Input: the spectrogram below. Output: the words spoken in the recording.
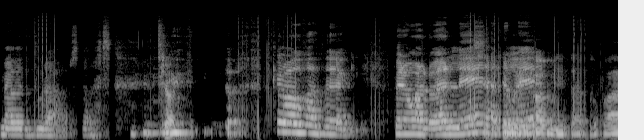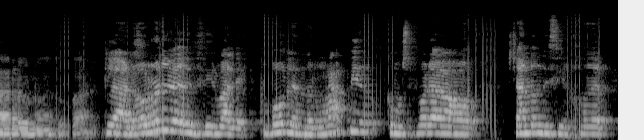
me eh, aventuraba, sabes? Claro. que vou facer aquí? Pero bueno, é ler, é ler... Que atopar ou non atopar. Claro, o rollo é dicir, vale, vou lendo rápido, como se fora, xa non dicir, joder,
